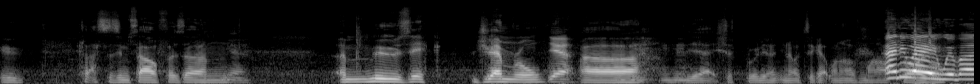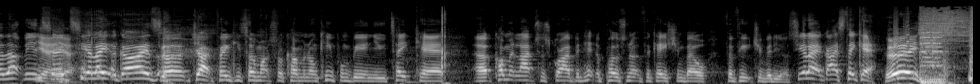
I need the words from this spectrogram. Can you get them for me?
who classes himself as um, yeah. a music general. Yeah. Uh, Mm-hmm, Yeah, it's just brilliant, you know, to get one over my. Anyway, with uh, that being Yeah, said, yeah. see you later, guys. Uh, Jack, thank you so much for coming on. Keep on being you. Take care. Uh, comment, like, subscribe, and hit the post notification bell for future videos. See you later, guys. Take care. Peace.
